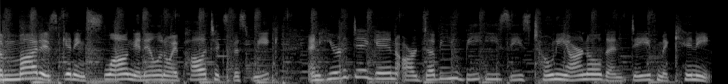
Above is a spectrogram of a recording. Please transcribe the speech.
The mud is getting slung in Illinois politics this week, and here to dig in are WBEZ's Tony Arnold and Dave McKinney.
